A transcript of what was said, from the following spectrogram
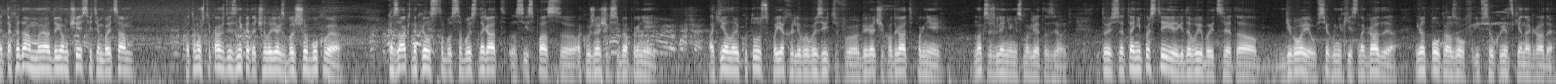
Это когда мы отдаем честь этим бойцам, потому что каждый из них это человек с большой буквы. Казак накрыл с собой, снаряд и спас э, окружающих себя парней. Акела и Кутуз поехали вывозить в горячий квадрат парней, но, к сожалению, не смогли это сделать. То есть это не простые рядовые бойцы, это герои, у всех у них есть награды, и от полка Азов, и все украинские награды.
